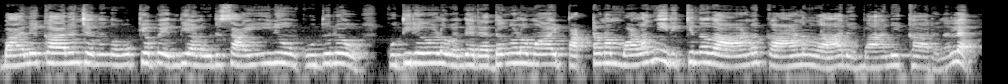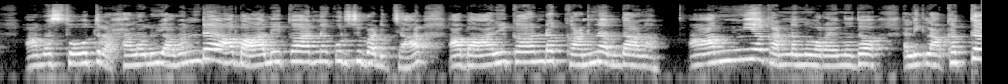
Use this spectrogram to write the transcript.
ബാല്യക്കാരൻ ചെന്ന് നോക്കിയപ്പോൾ എന്ത് ചെയ്യാണ്? ഒരു സൈന്യവും കുതിരവും കുതിരകളും എന്താ രഥങ്ങളുമായി പട്ടണം വളഞ്ഞിരിക്കുന്നതാണ് കാണുന്നത്. ആര്? ബാല്യക്കാരൻ അല്ലേ? അവൻ സ്തോത്ര. ഹലലു അവന്റെ ആ ബാല്യക്കാരനെ കുറിച്ച് പഠിച്ചാൽ ആ ബാല്യക്കാരന്റെ കണ്ണ് എന്താണ് ആത്മീയ കണ്ണെന്ന് പറയുന്നത് അല്ലെങ്കിൽ അകത്തെ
